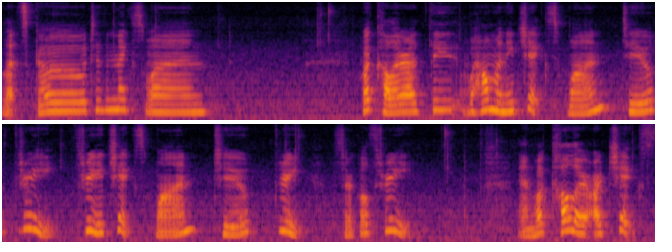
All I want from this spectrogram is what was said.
Let's go to the next one. What color are the, how many chicks? One, two, three. Three chicks. One, two, three. Circle three. And what color are chicks?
